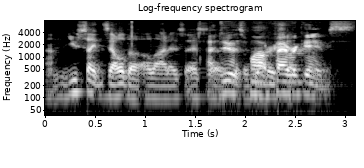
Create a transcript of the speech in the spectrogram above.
Um, you cite Zelda a lot as, as i a- do as it's one of my favorite games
